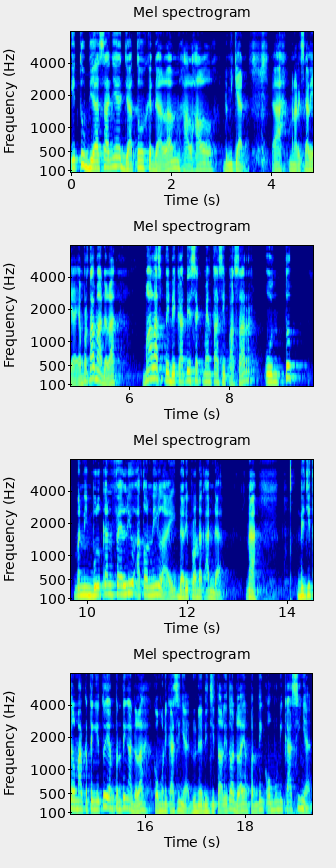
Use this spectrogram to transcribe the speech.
itu biasanya jatuh ke dalam hal-hal demikian. Ah, menarik sekali ya. Yang pertama adalah malas PDKT segmentasi pasar untuk menimbulkan value atau nilai dari produk Anda. Nah, digital marketing itu yang penting adalah komunikasinya. Dunia digital itu adalah yang penting komunikasinya.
